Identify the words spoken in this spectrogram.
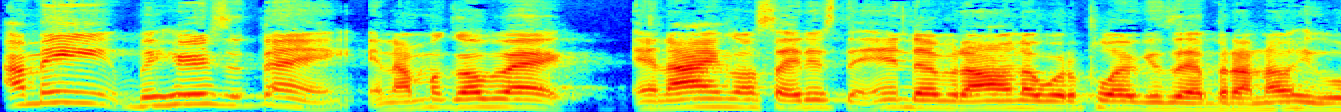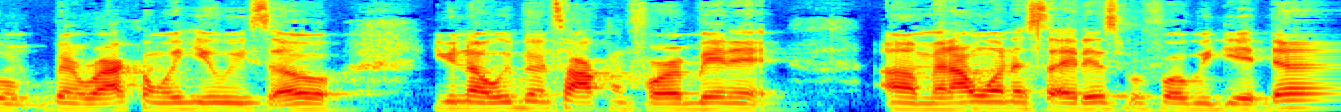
I mean, but here's the thing, and I'm gonna go back, and I ain't gonna say this the end of it. I don't know where the plug is at, but I know he been rocking with Huey, so you know we've been talking for a minute. Um, and I want to say this before we get done.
